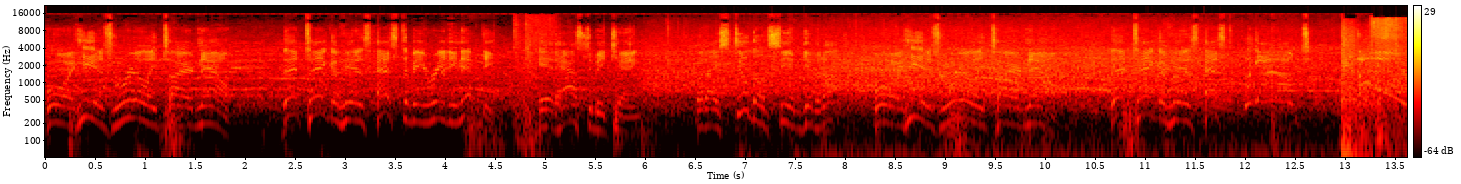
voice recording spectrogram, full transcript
Boy, he is really tired now. That tank of his has to be reading empty. It has to be, King. But I still don't see him giving up. Boy, he is really tired now. That tank of his has to... Look out! Oh!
